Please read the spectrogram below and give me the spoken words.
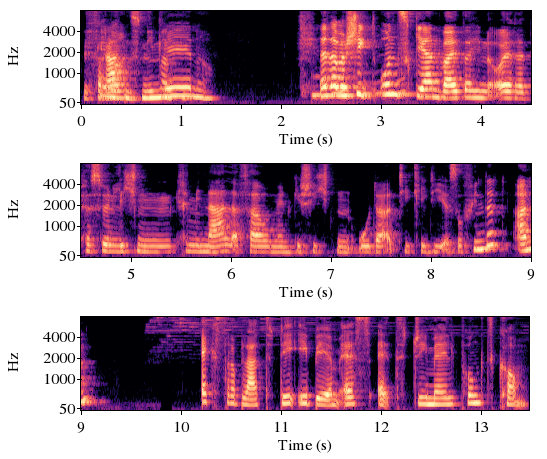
Wir verraten es genau. niemandem. Genau. Nein, aber schickt uns gern weiterhin eure persönlichen Kriminalerfahrungen, Geschichten oder Artikel, die ihr so findet, an extrablatt.debms at gmail.com.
